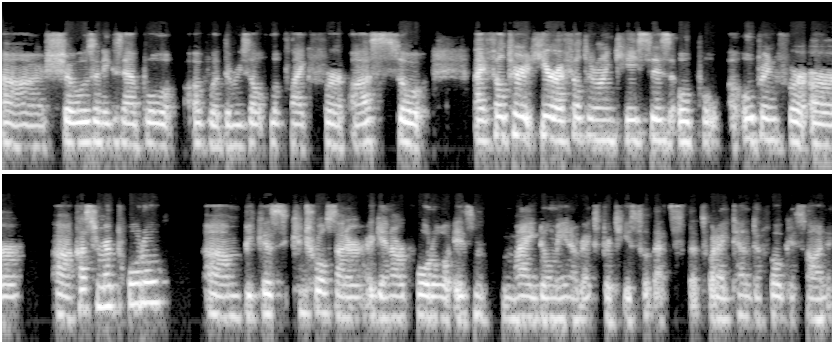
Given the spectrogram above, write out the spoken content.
uh, shows an example of what the result looked like for us. So I filtered here, I filter on cases open, open for our uh, customer portal um, because control center, again, our portal is my domain of expertise. So that's that's what I tend to focus on.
